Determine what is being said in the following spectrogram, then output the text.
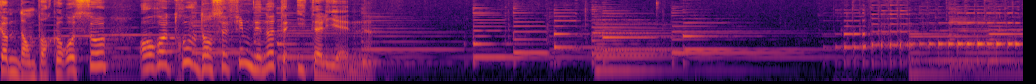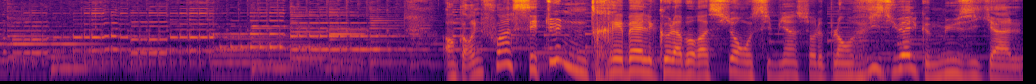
Comme dans Porco Rosso, on retrouve dans ce film des notes italiennes. Encore une fois, c'est une très belle collaboration aussi bien sur le plan visuel que musical.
